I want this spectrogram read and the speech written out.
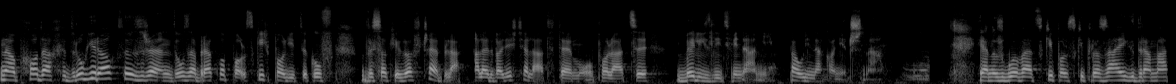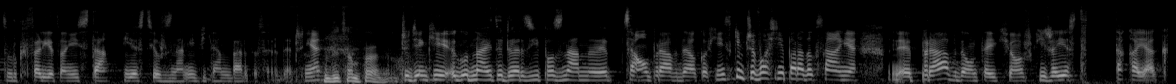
Na obchodach drugi rok z rzędu zabrakło polskich polityków wysokiego szczebla, ale 20 lat temu Polacy byli z Litwinami. Paulina Konieczna. Janusz Głowacki, polski prozaik, dramaturg, felietonista jest już z nami. Witam bardzo serdecznie. Witam panią. Czy dzięki Good Night Jersey poznamy całą prawdę o Kosińskim, czy właśnie paradoksalnie e, prawdą tej książki, że jest taka jak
